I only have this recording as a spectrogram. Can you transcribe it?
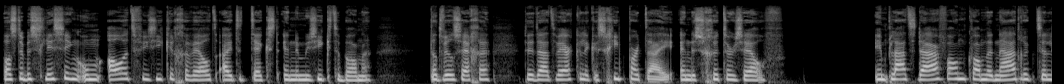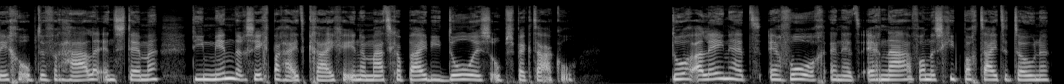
was de beslissing om al het fysieke geweld uit de tekst en de muziek te bannen. Dat wil zeggen, de daadwerkelijke schietpartij en de schutter zelf. In plaats daarvan kwam de nadruk te liggen op de verhalen en stemmen die minder zichtbaarheid krijgen in een maatschappij die dol is op spektakel. Door alleen het ervoor en het erna van de schietpartij te tonen,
